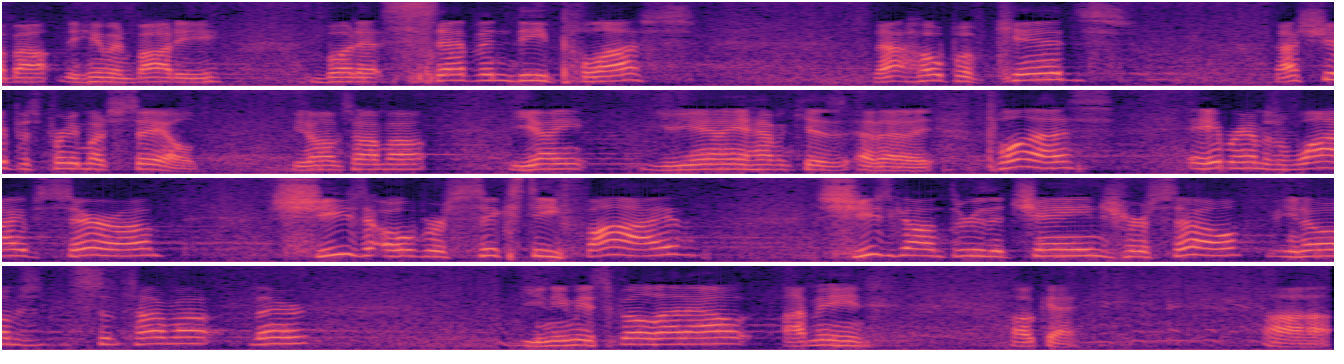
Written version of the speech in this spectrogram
about the human body, but at 70 plus, that hope of kids, that ship has pretty much sailed. You know what I'm talking about? You ain't you ain't having kids at that age. Plus, Abraham's wife, Sarah, she's over 65. She's gone through the change herself. You know I'm talking about there? You need me to spell that out? I mean, okay. Uh,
